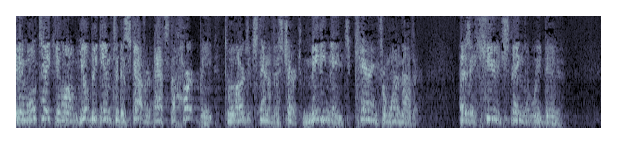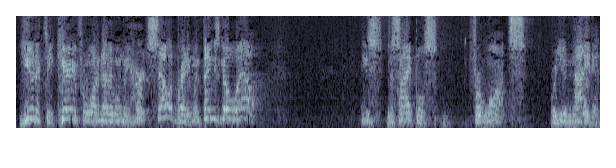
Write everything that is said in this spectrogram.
and it won't take you long. You'll begin to discover that's the heartbeat to a large extent of this church meeting needs, caring for one another. That is a huge thing that we do. Unity, caring for one another when we hurt, celebrating when things go well. These disciples, for once, were united,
